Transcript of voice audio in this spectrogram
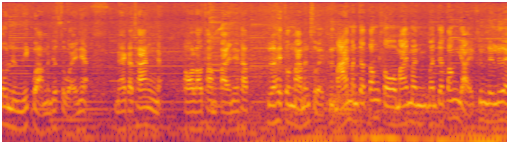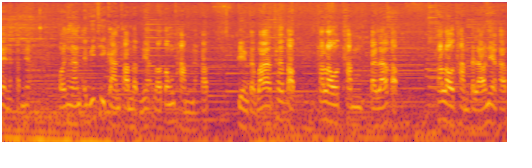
ต้นหนึ่งนี้กว่ามันจะสวยเนี่ยแม้กระทั่งเนี่ยพอเราทำไปเนี่ยครับเพื่อให้ต้นไม้มันสวยขึ้นไม้มันจะต้องโตไม้มันมันจะต้องใหญ่ขึ้นเรื่อยๆนะครับเนี่ยเพราะฉะนั้นไอ้วิธีการทำแบบเนี้ยเราต้องทำนะครับ เพียงแต่ว่าถ้าแบบถ้าเราทำไปแล้วแบบถ้าเราทำไปแล้วเนี่ยครับ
